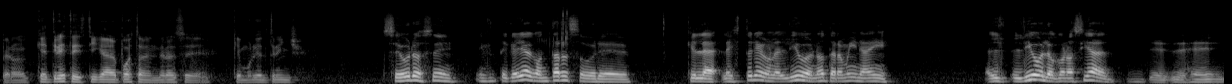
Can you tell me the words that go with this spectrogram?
Pero qué triste que que haber puesto al enterarse que murió el trinche. Seguro sí. Te quería contar sobre que la, historia con el Diego no termina ahí. El, Diego lo conocía desde,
